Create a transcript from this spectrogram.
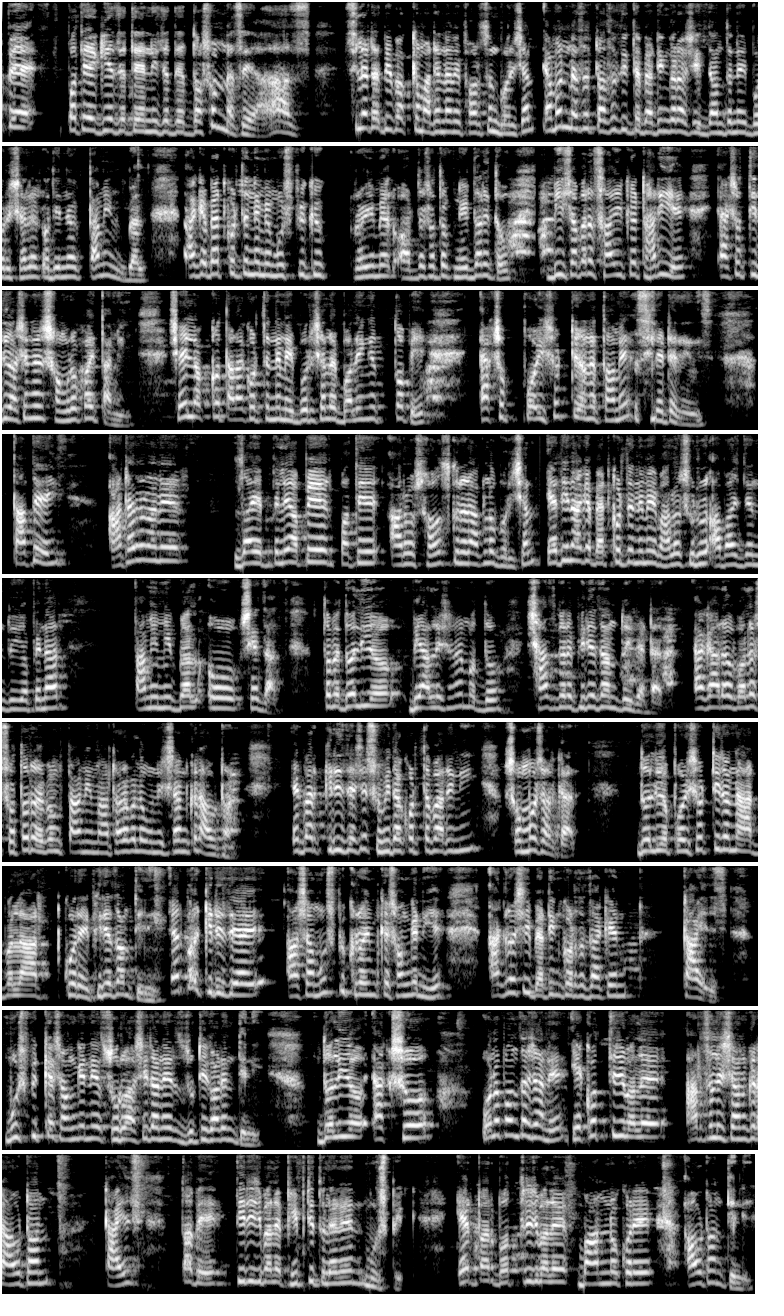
আপে পথে এগিয়ে যেতে নিজেদের দশম ম্যাচে আজ সিলেটের বিপক্ষে মাঠে নামে ফরচুন বরিশাল। এমন ম্যাচে টসে জিতে ব্যাটিং করার সিদ্ধান্ত নেয় বরিশালের অধিনায়ক তামিম ইকবাল। আগে ব্যাট করতে নেমে মুশফিক রহিমের অর্ধশতক নির্ধারিত বিশ ওভারে ছয় উইকেট হারিয়ে একশো তিরিশ রানের সংগ্রহ পায় তামিম। সেই লক্ষ্য তাড়া করতে নেমে বরিশালের বোলিংয়ের তপে একশো পঁয়ষট্টি রানে থামে সিলেটের ইনিংস। তাতেই আঠারো রানের জয়ে প্লে অফের পথে আরও সহজ করে রাখল বরিশাল। এদিন আগে ব্যাট করতে নেমে ভালো শুরুর আভাস দেন দুই ওপেনার তামিম ইকবাল ও শেজাদ তবে দলীয় বিয়াল্লিশ রানের মধ্যে সাজ করে ফিরে যান দুই ব্যাটার এগারো বলে সতেরো এবং তামিম আঠারো বলে উনিশ রান করে আউট হন। এবার ক্রিজ এসে সুবিধা করতে পারেনি সৌম্য সরকার। দলীয় পঁয়ষট্টি রানে আট বলে আট করে ফিরে যান তিনি। এরপর ক্রিজে আসা মুশফিক রহিমকে সঙ্গে নিয়ে আগ্রাসী ব্যাটিং করতে থাকেন কাইলস। মুশফিককে সঙ্গে নিয়ে চুরাশি রানের জুটি করেন তিনি। দলীয় একশো উনপঞ্চাশ রানে একত্রিশ বলে আটচল্লিশ রান করে আউট হন কাইলস, তবে তিরিশ বলে ফিফটি তুলে নেন মুশফিক। এরপর বত্রিশ বলে বান্ন করে আউট হন তিনি।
